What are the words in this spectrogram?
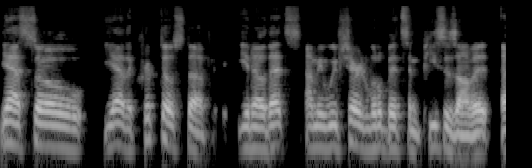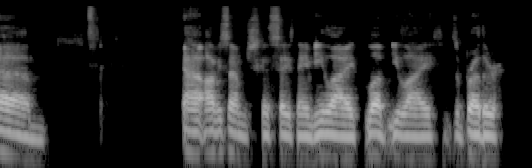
yeah. So yeah, the crypto stuff. You know, that's. I mean, we've shared little bits and pieces of it. Um, uh, obviously, I'm just gonna say his name. Eli. Love Eli. He's a brother.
